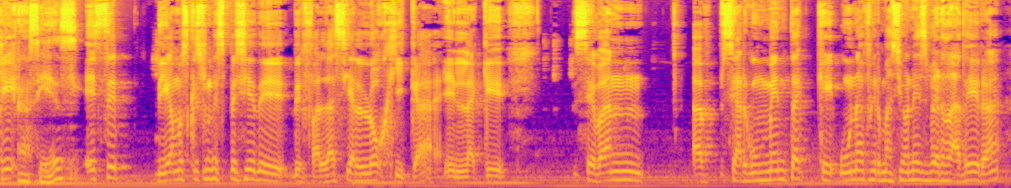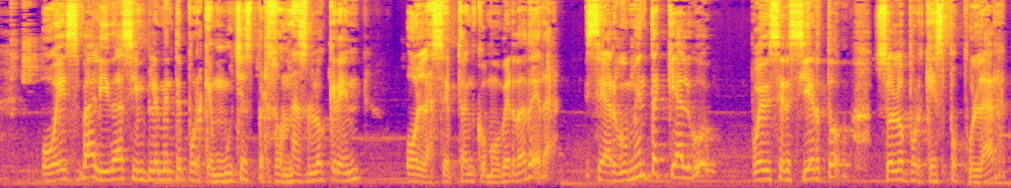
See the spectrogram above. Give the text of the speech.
Que así es. Este, digamos que es una especie de, de falacia lógica en la que se van se argumenta que una afirmación es verdadera o es válida simplemente porque muchas personas lo creen o la aceptan como verdadera. Se argumenta que algo puede ser cierto solo porque es popular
